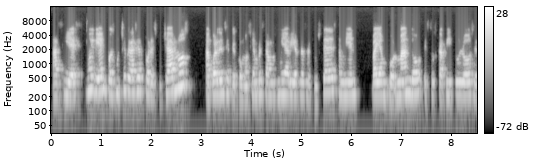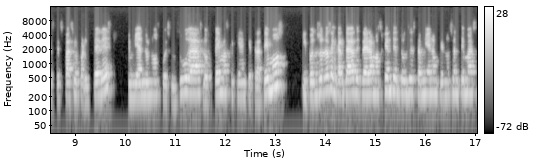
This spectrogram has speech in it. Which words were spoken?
Así es. Muy bien, pues muchas gracias por escucharnos. Acuérdense que como siempre estamos muy abiertas a que ustedes también vayan formando estos capítulos, este espacio para ustedes, enviándonos pues sus dudas, los temas que quieren que tratemos Y pues nosotros encantadas de traer a más gente, entonces también, aunque no sean temas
